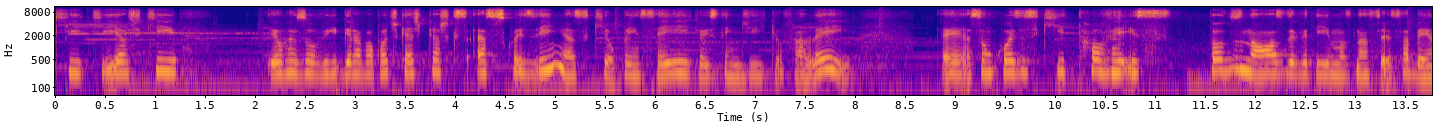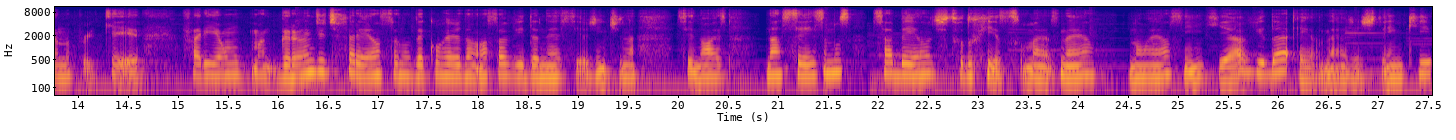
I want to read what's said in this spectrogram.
Que, que acho que eu resolvi gravar podcast porque acho que essas coisinhas que eu pensei, que eu estendi, que eu falei, é, são coisas que talvez todos nós deveríamos nascer sabendo, porque fariam uma grande diferença no decorrer da nossa vida, né? Se a gente, se nós nascêssemos sabendo de tudo isso, mas, né? Não é assim que a vida é, né? A gente tem que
